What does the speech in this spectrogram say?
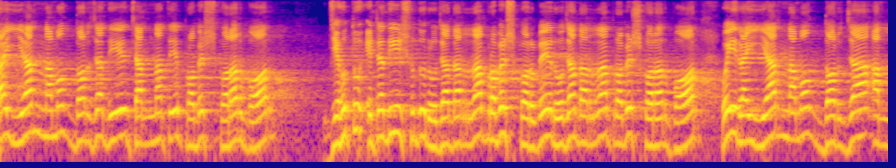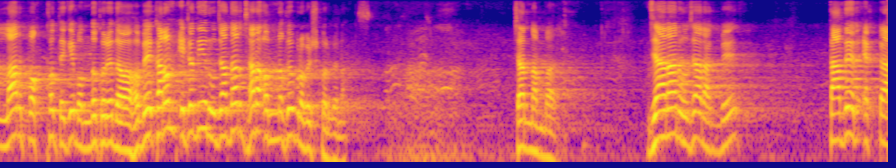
রাইয়ান নামক দরজা দিয়ে জান্নাতে প্রবেশ করার পর, যেহেতু এটা দিয়ে শুধু রোজাদাররা প্রবেশ করবে, রোজাদাররা প্রবেশ করার পর ওই রাইয়ার নামক দরজা আল্লাহর পক্ষ থেকে বন্ধ করে দেওয়া হবে, কারণ এটা দিয়ে রোজাদার ছাড়া অন্য কেউ প্রবেশ করবে না। চার নাম্বার, যারা রোজা রাখবে, তাদের একটা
